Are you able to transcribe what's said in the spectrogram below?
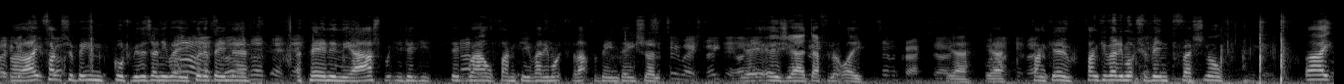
All right, thanks for being good with us anyway. You could have been uh, a pain in the ass, but you did you did well. Thank you very much for that, for being decent. two-way street. Yeah, it is, yeah, definitely. Seven cracks. Yeah, yeah. Thank you. Thank you very much for being professional. Bye.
